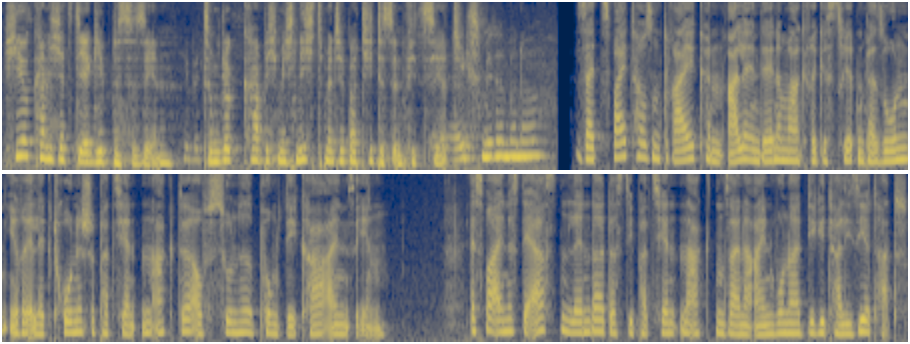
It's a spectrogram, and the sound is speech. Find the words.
Hier kann ich jetzt die Ergebnisse sehen. Zum Glück habe ich mich nicht mit Hepatitis infiziert. Seit 2003 können alle in Dänemark registrierten Personen ihre elektronische Patientenakte auf sunhill.dk einsehen. Es war eines der ersten Länder, das die Patientenakten seiner Einwohner digitalisiert hat.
